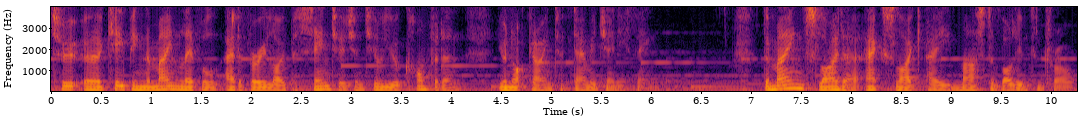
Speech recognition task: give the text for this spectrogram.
to, uh, keeping the main level at a very low percentage until you're confident you're not going to damage anything. The main slider acts like a master volume control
